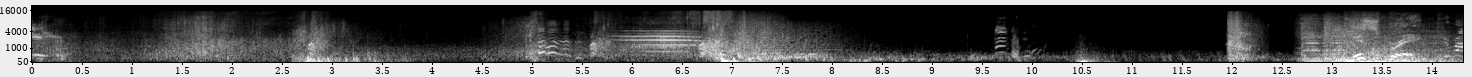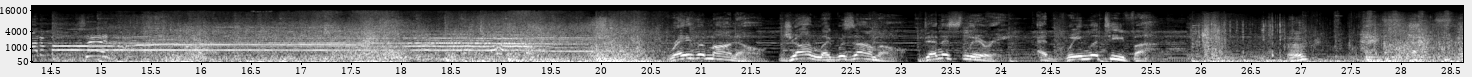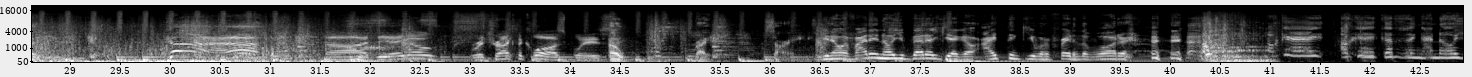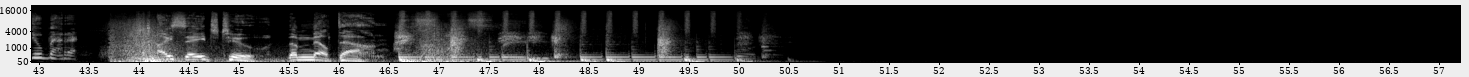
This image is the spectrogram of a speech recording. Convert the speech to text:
This spring, Ray Romano, John Leguizamo, Denis Leary, and Queen Latifah. Uh, retract the claws, please. Oh, right. Sorry. You know, if I didn't know you better, Diego, I think you were afraid of the water. okay, okay, good thing I know you better. Ice Age 2, The Meltdown.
